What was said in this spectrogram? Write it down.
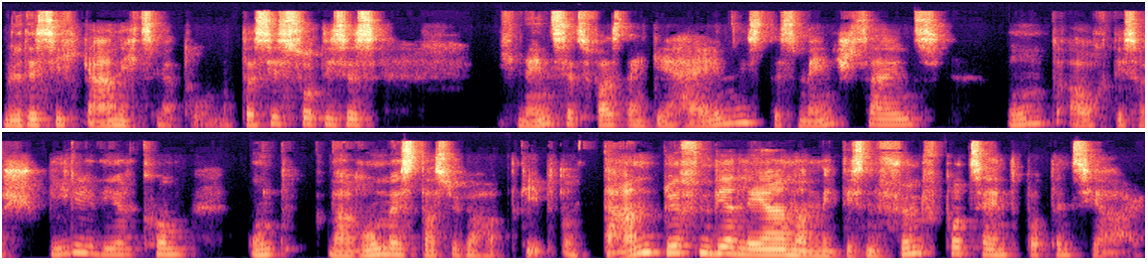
würde sich gar nichts mehr tun. Das ist so dieses, ich nenne es jetzt fast ein Geheimnis des Menschseins und auch dieser Spiegelwirkung und warum es das überhaupt gibt. Und dann dürfen wir lernen mit diesem 5% Potenzial,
